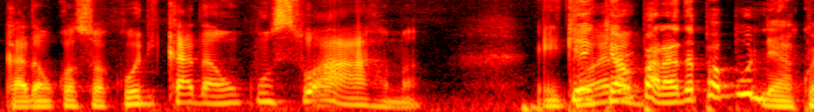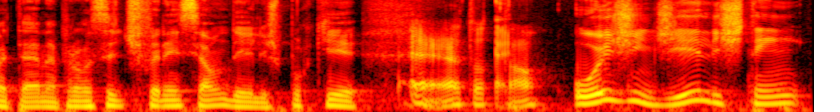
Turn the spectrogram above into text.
cada um com a sua cor e cada um com sua arma. Então que, era... que, é uma parada para boneco até, né? Pra você diferenciar um deles. Porque. É, total. Hoje em dia eles têm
